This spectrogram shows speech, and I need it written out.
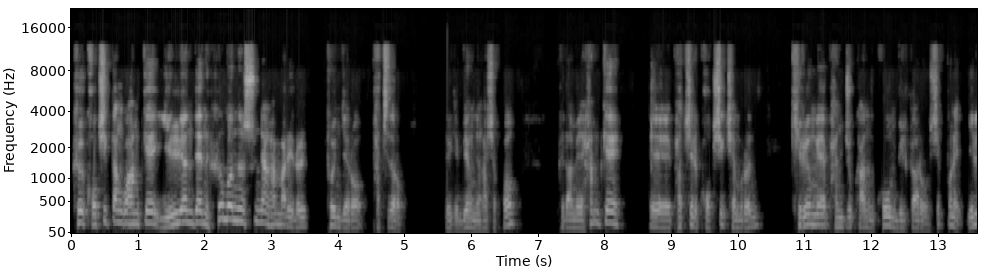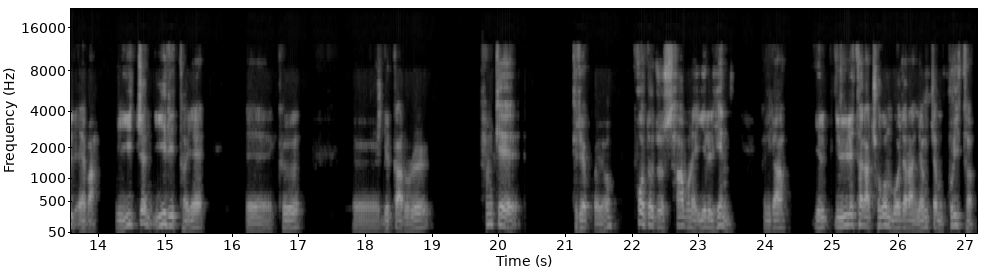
그 곡식단과 함께 1년 된 흠없는 순양 한 마리를 번제로 바치도록 이렇게 명령하셨고 그 다음에 함께 바칠 곡식 제물은 기름에 반죽한 고운 밀가루 10분의 1 에바 2.2리터의 그 밀가루를 함께 드렸고요. 포도주 4분의 1흰 그러니까 1, 1리터가 조금 모자란 0.9리터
